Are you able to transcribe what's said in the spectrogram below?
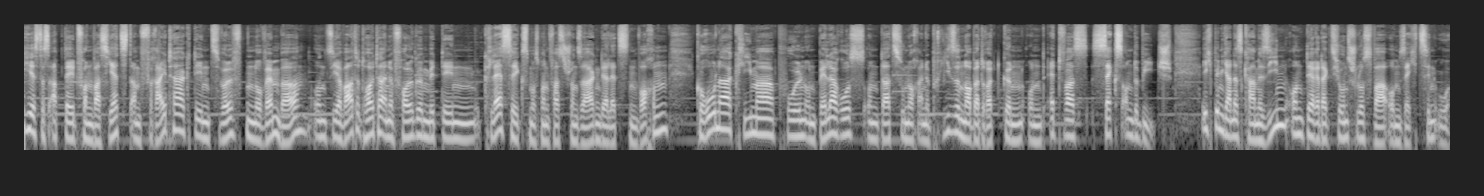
hier ist das Update von Was jetzt am Freitag, den 12. November. Und sie erwartet heute eine Folge mit den Classics, muss man fast schon sagen, der letzten Wochen. Corona, Klima, Polen und Belarus und dazu noch eine Prise Norbert Röttgen und etwas Sex on the Beach. Ich bin Janis Karmesin und der Redaktionsschluss war um 16 Uhr.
